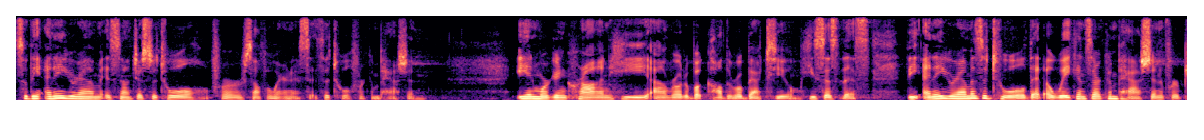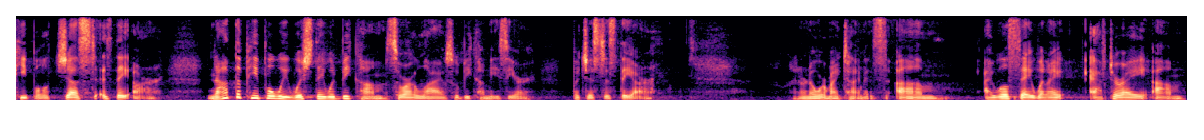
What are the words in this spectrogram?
So the Enneagram is not just a tool for self awareness, it's a tool for compassion. Ian Morgan Cron, he uh, wrote a book called The Road Back to You. He says this The Enneagram is a tool that awakens our compassion for people just as they are, not the people we wish they would become so our lives would become easier, but just as they are. I don't know where my time is. Um, I will say when I after I um,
